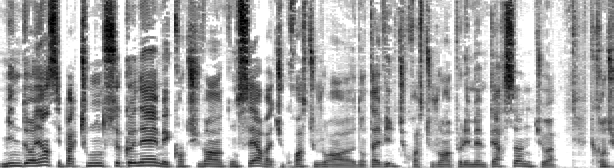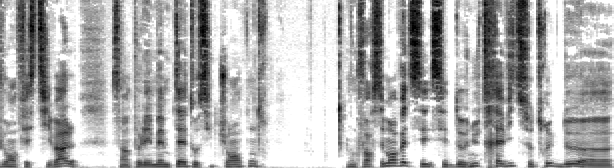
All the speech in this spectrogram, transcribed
mine de rien, c'est pas que tout le monde se connaît, mais quand tu vas à un concert, bah tu croises toujours dans ta ville, tu croises toujours un peu les mêmes personnes, tu vois. Quand tu vas en festival, c'est un peu les mêmes têtes aussi que tu rencontres. Donc forcément, en fait, c'est devenu très vite ce truc de euh,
